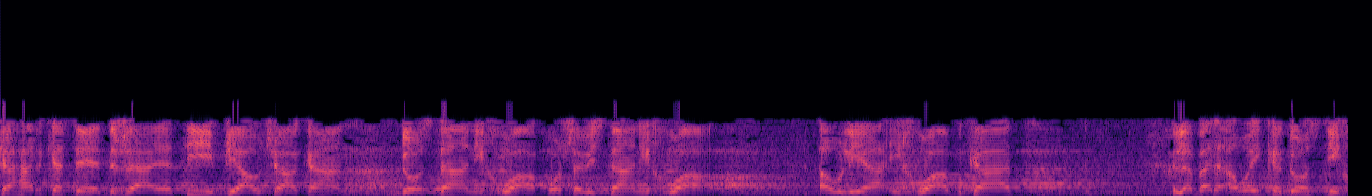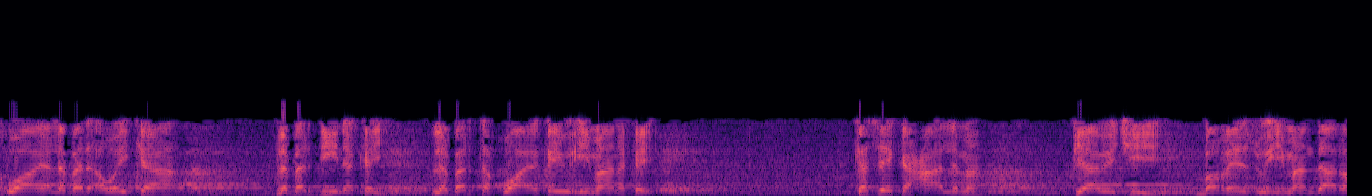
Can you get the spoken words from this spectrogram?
کە هەر کەسێ دژایەتی پیاوچاکان دۆستانی خوا خۆشەویستانی خوا ئەولیای خوا بکات لەبەر ئەوەی کە دۆستی خوایە لەبەر ئەوەی کە لەبەر دینەکەی لەبەر تەقوایەکەی و ئیمانەکەی کەسێک کە عالمە پیاوێکی بەڕێز و ئیماندارە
